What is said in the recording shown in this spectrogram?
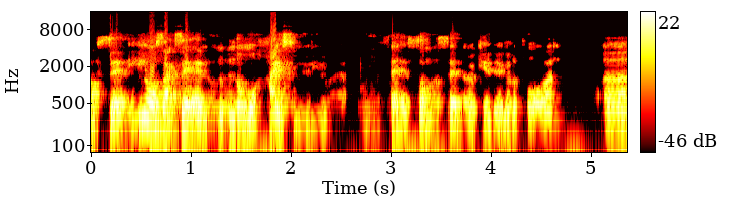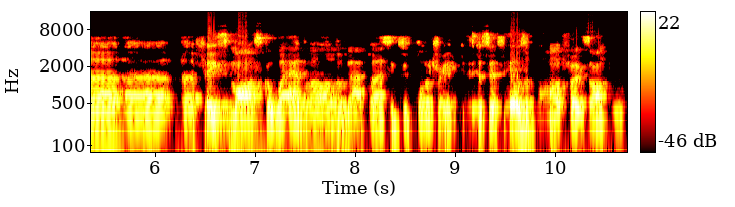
upset. Even if it was like say in a normal heist movie, right? If someone said, okay, they're gonna put on uh, uh, a face mask or whatever of a black person to portray this. Say it was Obama, for example,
